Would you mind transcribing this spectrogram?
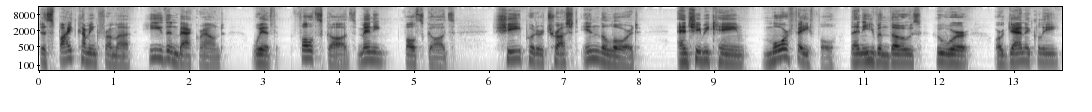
despite coming from a heathen background with false gods, many false gods, she put her trust in the Lord and she became more faithful than even those who were organically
